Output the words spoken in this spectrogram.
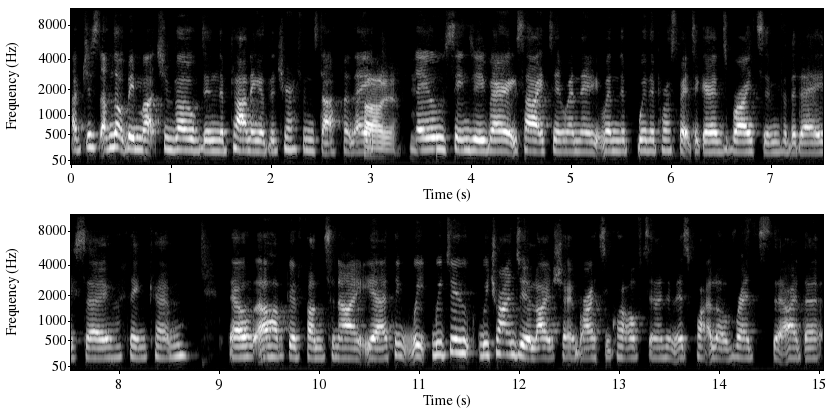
I've just I've not been much involved in the planning of the trip and stuff, but they Oh, yeah. they all seem to be very excited when they when the with the prospect of going to Brighton for the day. So I think um, they'll, they'll have good fun tonight. Yeah, I think we, we do we try and do a live show in Brighton quite often. I think there's quite a lot of Reds that either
